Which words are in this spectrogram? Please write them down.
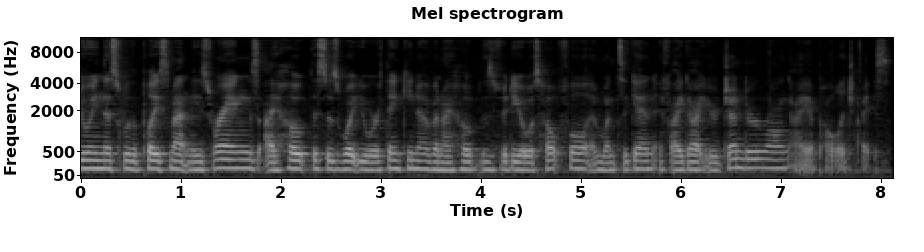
doing this with a placemat and these rings. I hope this is what you were thinking of, and I hope this video was helpful. And once again, if I got your gender wrong, I apologize.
